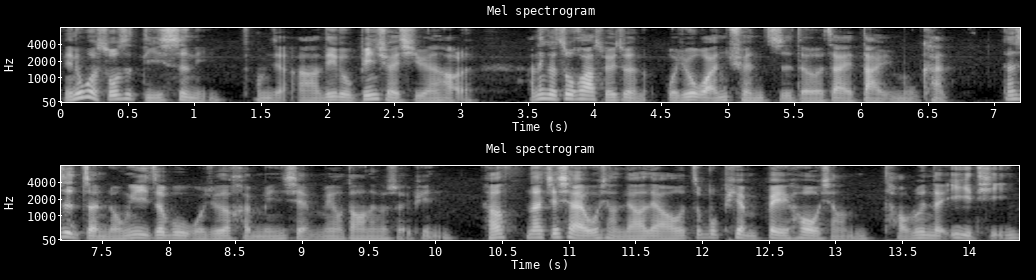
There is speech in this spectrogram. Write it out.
你如果说是迪士尼，我们讲啊，例如《冰雪奇缘》好了啊，那个作画水准，我觉得完全值得在大荧幕看。但是《整容易》这部，我觉得很明显没有到那个水平。好，那接下来我想聊聊这部片背后想讨论的议题。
